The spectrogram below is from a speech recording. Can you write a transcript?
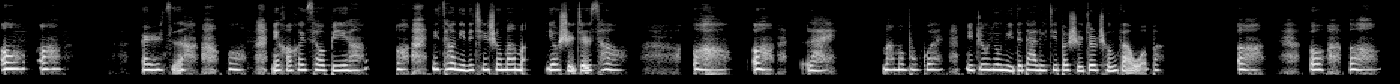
哦哦，儿子，哦，你好会操逼啊！哦，你操你的亲生妈妈，要使劲操。哦哦，来，妈妈不乖，你就用你的大绿鸡巴使劲惩罚我吧。啊，哦哦，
